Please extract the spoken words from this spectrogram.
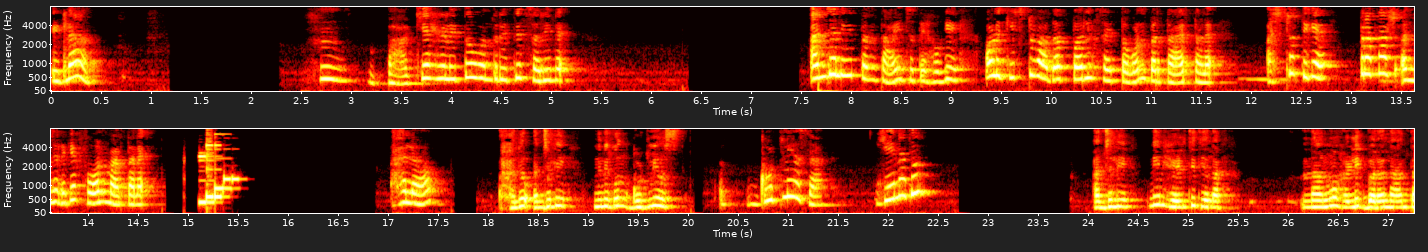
ಇಡ್ಲಾ? ಹ್ಞೂ ಭಾಗ್ಯ ಹೇಳಿದ್ದು ಒಂದು ರೀತಿ ಸರಿನೇ. ಅಂಜಲಿ ತನ್ನ ತಾಯಿ ಜೊತೆ ಹೋಗಿ ಅವಳಿಗೆ ಇಷ್ಟವಾದ ಪರ್ಲ್ ಸೆಟ್ ತಗೊಂಡು ಬರ್ತಾ ಇರ್ತಾಳೆ. ಅಷ್ಟೊತ್ತಿಗೆ ಪ್ರಕಾಶ್ ಅಂಜಲಿಗೆ ಫೋನ್ ಮಾಡ್ತಾನೆ. ಹಲೋ ಹಲೋ ಅಂಜಲಿ ನಿನಗೊಂದು ಗುಡ್ ನ್ಯೂಸ್ ಗುಡ್ ನ್ಯೂಸ್ ಏನದು? ಅಂಜಲಿ ನೀನು ಹೇಳ್ತಿದ್ಯಲ್ಲ ನಾನು ಹಳ್ಳಿಗೆ ಬರಲ್ಲ ಅಂತ.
